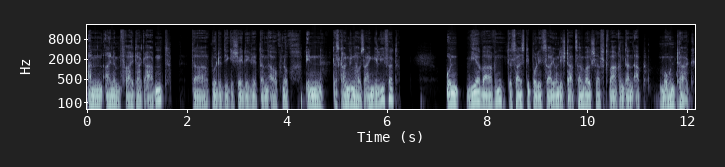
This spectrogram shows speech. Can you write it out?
an einem Freitagabend. Da wurde die Geschädigte dann auch noch in das Krankenhaus eingeliefert. Und wir waren, das heißt die Polizei und die Staatsanwaltschaft waren dann ab Montag,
